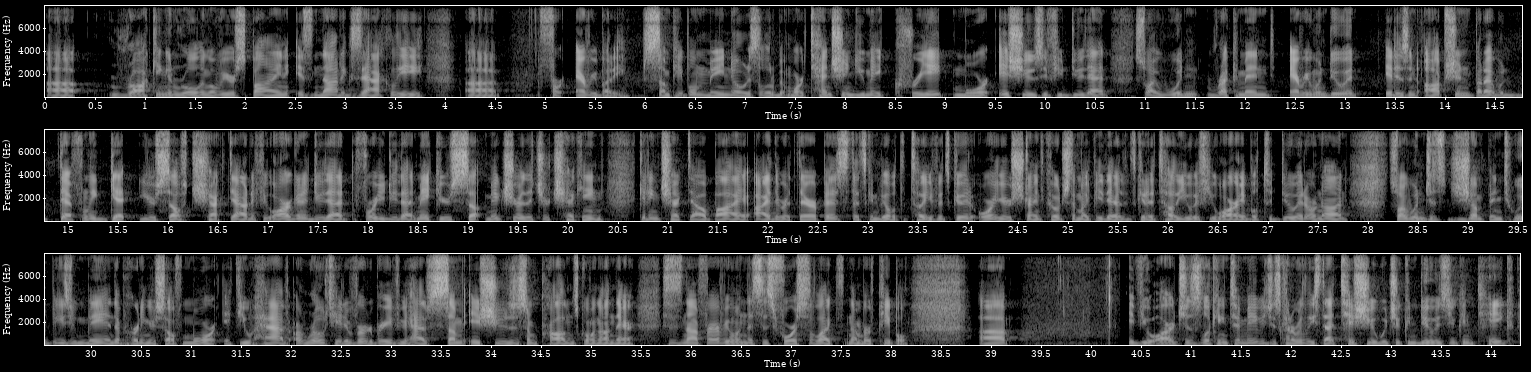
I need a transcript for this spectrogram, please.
Uh, rocking and rolling over your spine is not exactly uh, for everybody. Some people may notice a little bit more tension. You may create more issues if you do that. So I wouldn't recommend everyone do it it is an option, but I would definitely get yourself checked out. If you are going to do that, before you do that, make yourself make sure that you're checking, getting checked out by either a therapist that's going to be able to tell you if it's good, or your strength coach that might be there that's going to tell you if you are able to do it or not. So I wouldn't just jump into it because you may end up hurting yourself more if you have a rotated vertebrae, if you have some issues or some problems going on there. This is not for everyone. This is for a select number of people. Uh, if you are just looking to maybe just kind of release that tissue, what you can do is you can take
